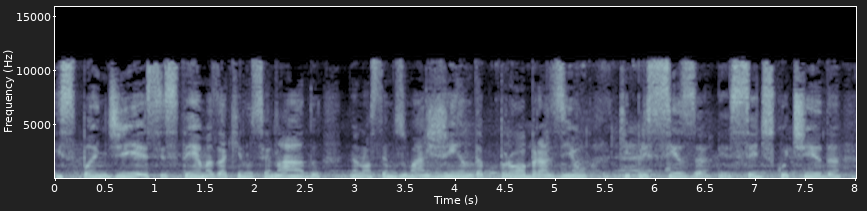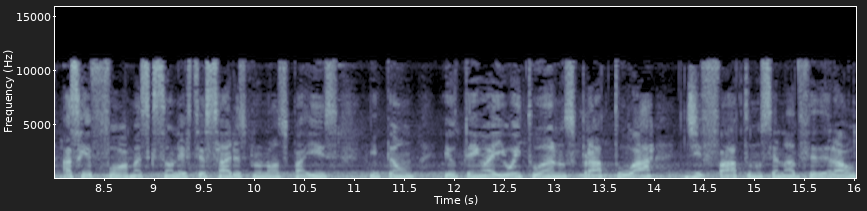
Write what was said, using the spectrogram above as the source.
expandir esses temas aqui no Senado. Né? Nós temos uma agenda pró-Brasil que precisa eh, ser discutida, as reformas que são necessárias para o nosso país. Então, eu tenho aí oito anos para atuar de fato no Senado Federal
